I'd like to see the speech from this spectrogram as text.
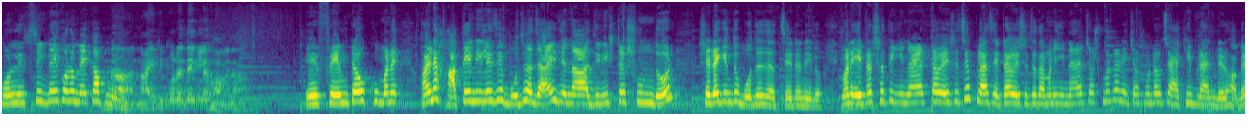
কোন লিপস্টিক নেই কোনো মেকআপ নেই? না নাইটি পরে দেখলে হবে না। এর ফ্রেমটাও খুব মানে হয় না হাতে নিলে যে বোঝা যায় যে না জিনিসটা সুন্দর সেটা কিন্তু বোঝা যাচ্ছে এটা নিল। মানে এটার সাথে ইনায়ারটাও এসেছে প্লাস এটাও এসেছে। তার মানে ইনায়ার চশমাটা আর এই চশমাটা হচ্ছে একই ব্র্যান্ডের হবে।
